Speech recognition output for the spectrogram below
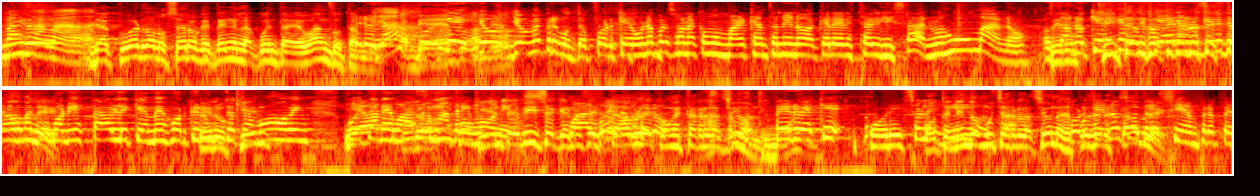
mide pasa nada. de acuerdo a los ceros que tenga en la cuenta de banco Pero también. ya, porque yo, yo me pregunto, ¿por qué una persona como Mark Anthony no va a querer estabilizar? No es un humano. O sea, Pero no quiere ¿quién que lo quiera, que no no es quiere tener un matrimonio estable, que mejor que Pero muchacha ¿quién- joven. Puede tener más hijos. matrimonios. ¿Quién te dice que no es estable pero- con esta relación? Pero es que por eso les O teniendo digo, muchas relaciones después de nosotros siempre pensamos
